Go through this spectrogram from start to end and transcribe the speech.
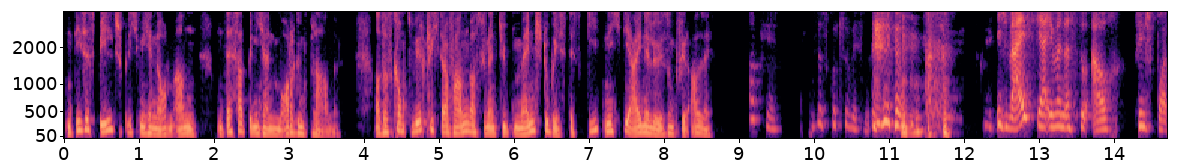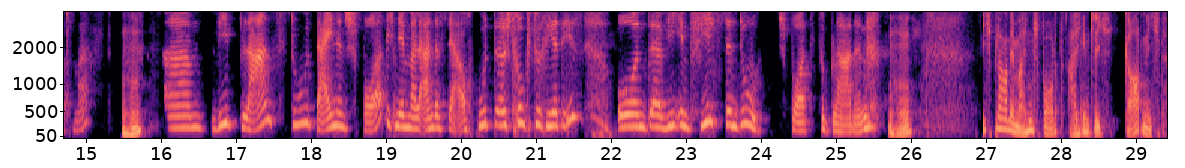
Und dieses Bild spricht mich enorm an und deshalb bin ich ein Morgenplaner. Also es kommt wirklich darauf an, was für ein Typ Mensch du bist. Es gibt nicht die eine Lösung für alle. Das ist gut zu wissen. Mhm. ich weiß ja immer, dass du auch viel Sport machst. Mhm. Ähm, wie planst du deinen Sport? Ich nehme mal an, dass der auch gut äh, strukturiert ist. Und äh, wie empfiehlst denn du, Sport zu planen? Mhm. Ich plane meinen Sport eigentlich gar nicht.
